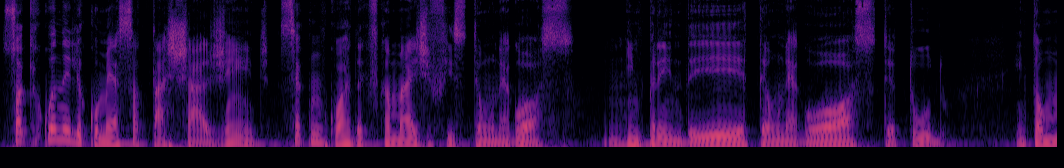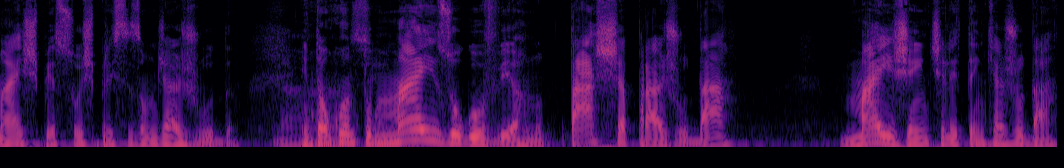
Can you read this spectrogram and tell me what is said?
Só que quando ele começa a taxar a gente, você concorda que fica mais difícil ter um negócio? Uhum. Empreender, ter um negócio, ter tudo? Então, mais pessoas precisam de ajuda. Ah, Então, quanto sim. mais o governo taxa para ajudar, mais gente ele tem que ajudar.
